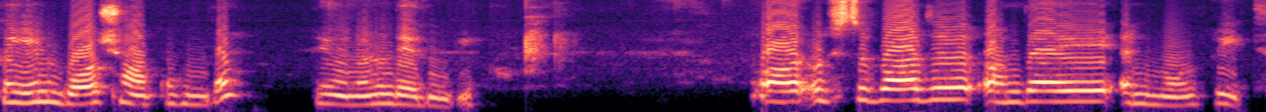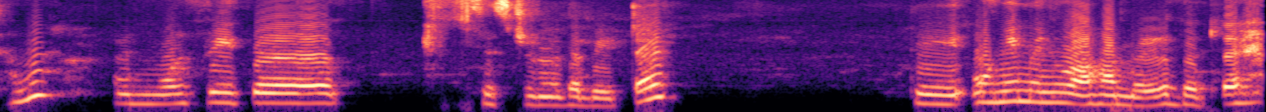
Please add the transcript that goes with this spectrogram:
ਕਈਆਂ ਨੂੰ ਬਹੁਤ ਸ਼ੌਕ ਹੁੰਦਾ। ਤੇ ਉਹਨਾਂ ਨੂੰ ਦੇ ਦੂੰਗੀ। ਔਰ ਉਸ ਤੋਂ ਬਾਅਦ ਆਉਂਦਾ ਹੈ ਅਨਮੋਲ ਪ੍ਰੀਤ, ਹਨਾ? ਅਨਮੋਲ ਪ੍ਰੀਤ ਸਿਸਟਰ ਦਾ ਬੇਟਾ ਹੈ ਤੇ ਉਹਨੇ ਮੈਨੂੰ ਆਹ ਮਿਲ ਦਿੱਤਾ ਹੈ।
